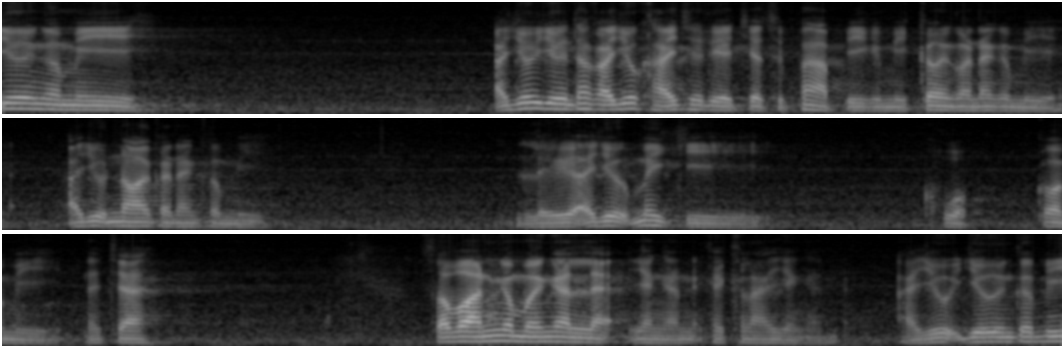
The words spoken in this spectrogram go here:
ยืนก็มี อายุยืนเท่ากับอายุไขเฉลี่ย 75 ปีก็มีเกินกว่านั้นก็มี อายุน้อยกว่านั้นก็มี หรืออายุไม่กี่ขวบก็มีนะจ๊ะสวรรค์ก็เหมือนกันแหละอย่างนั้นคล้ายๆอย่างนั้น อายุยืนก็มี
